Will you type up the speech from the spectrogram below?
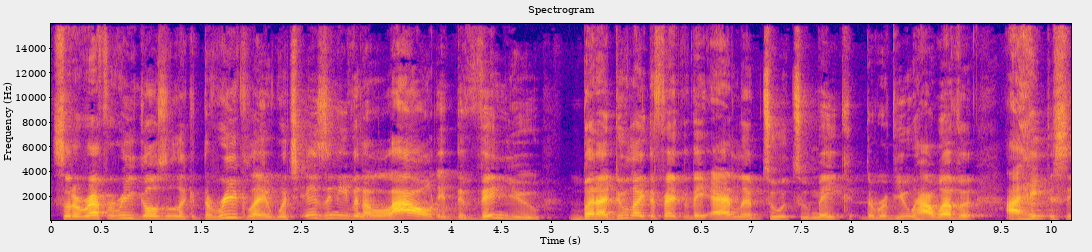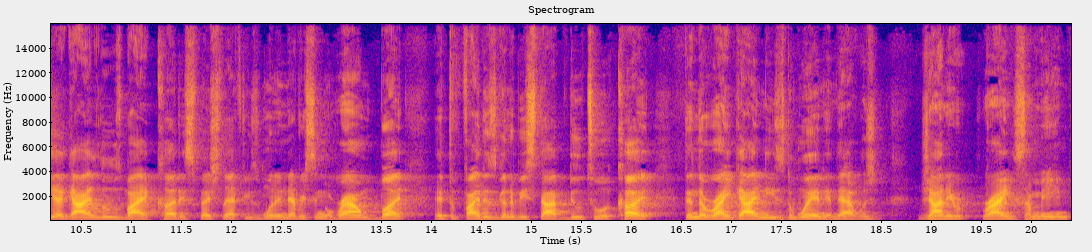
So the referee goes to look at the replay, which isn't even allowed at the venue. But I do like the fact that they ad lib to it to make the review. However, I hate to see a guy lose by a cut, especially after he's winning every single round. But if the fight is going to be stopped due to a cut, then the right guy needs to win, and that was Jonnie Rice. I mean,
